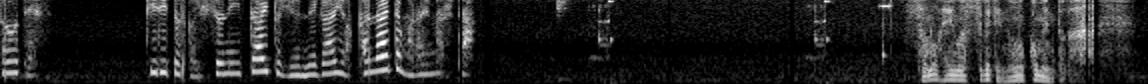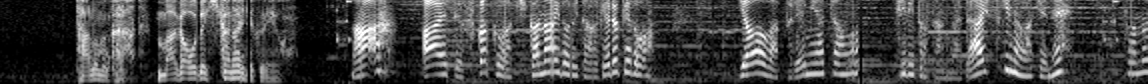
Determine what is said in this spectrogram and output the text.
そうです。キリトと一緒にいたいという願いを叶えてもらいました。その辺は全てノーコメントだ頼むから真顔で聞かないでくれよ。まああえて深くは聞かないどいてあげるけど要はプレミアちゃんはキリトさんが大好きなわけね。その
